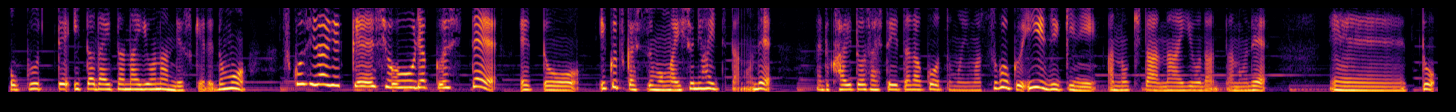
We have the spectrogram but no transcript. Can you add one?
送っていただいた内容なんですけれども少しだけ省略してえっ、ー、といくつか質問が一緒に入ってたので、えー、と回答させていただこうと思います。すごくいい時期にあの来た内容だったのでえっ、と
